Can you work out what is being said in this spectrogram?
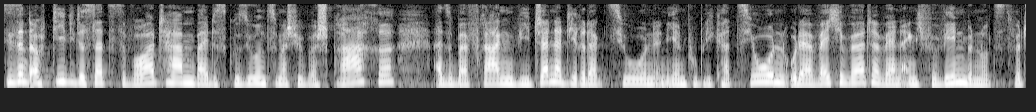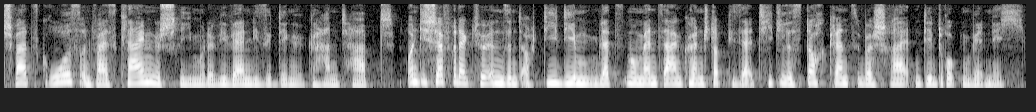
Sie sind auch die, die das letzte Wort haben bei Diskussionen zum Beispiel über Sprache, also bei Fragen wie gendert die Redaktion in ihren Publikationen oder welche Wörter werden eigentlich für wen benutzt? Wird schwarz groß und weiß klein geschrieben oder wie werden diese Dinge gehandhabt? Und die Chefredakteurinnen sind auch die, die im letzten Moment sagen können, stopp, dieser Artikel ist doch grenzüberschreitend, den drucken wir nicht.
